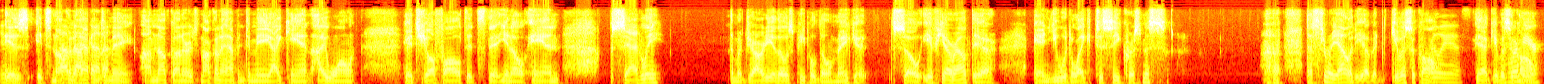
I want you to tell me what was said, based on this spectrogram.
is, it's not going to happen to gonna." me. I'm not going to. It's not going to happen to me. I can't. I won't. It's your fault. It's the, you know, and sadly, the majority of those people don't make it. So if you're out there and you would like to see Christmas, that's the reality of it. Give us a It call. really is. Yeah, give us We're a call. here.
